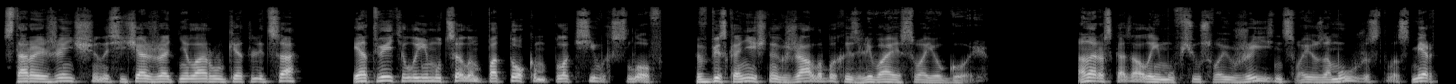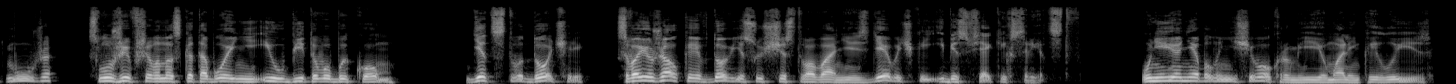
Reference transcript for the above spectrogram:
Старая женщина сейчас же отняла руки от лица и ответила ему целым потоком плаксивых слов, в бесконечных жалобах изливая свое горе. Она рассказала ему всю свою жизнь, свое замужество, смерть мужа, служившего на скотобойне и убитого быком, детство дочери, свое жалкое вдовье существование с девочкой и без всяких средств. У нее не было ничего, кроме ее маленькой Луизы,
